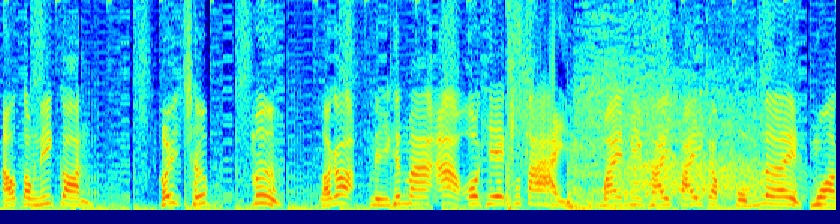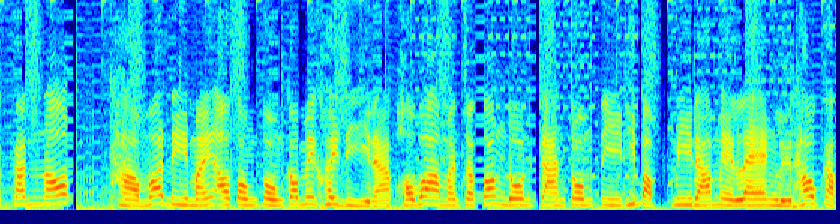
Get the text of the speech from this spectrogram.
เอาตรงนี้ก่อน เฮ้ยชึบมือ แล้วก็หนีขึ้นมา อ้าวโอเคกูตาย ไม่มีใครไปกับผมเลย หมวกกันน็อกถามว่าดีไหมเอาตรงๆ ก็ไม่ค่อยดีนะ เพราะว่ามันจะต้องโดนการโจมตีที่แบบมีดาเมจแรงหรือเท่ากับ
